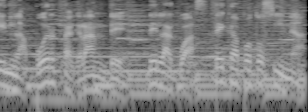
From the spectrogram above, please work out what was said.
en la puerta grande de la Huasteca Potosina.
